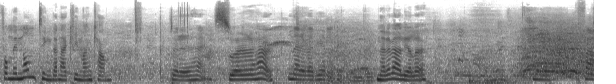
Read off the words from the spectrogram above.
För om det är någonting den här kvinnan kan Då är det det här. så är det det här. När det väl gäller. När det väl gäller. Fan.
